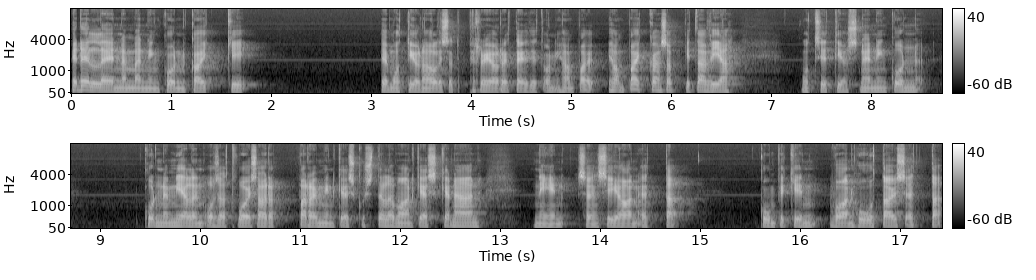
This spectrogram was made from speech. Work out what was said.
edelleen nämä niin kun kaikki emotionaaliset prioriteetit on ihan, ihan paikkansa pitäviä, mutta sitten jos ne, niin kun, kun ne mielen osat voi saada paremmin keskustelemaan keskenään, niin sen sijaan, että kumpikin vaan huutaisi, että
